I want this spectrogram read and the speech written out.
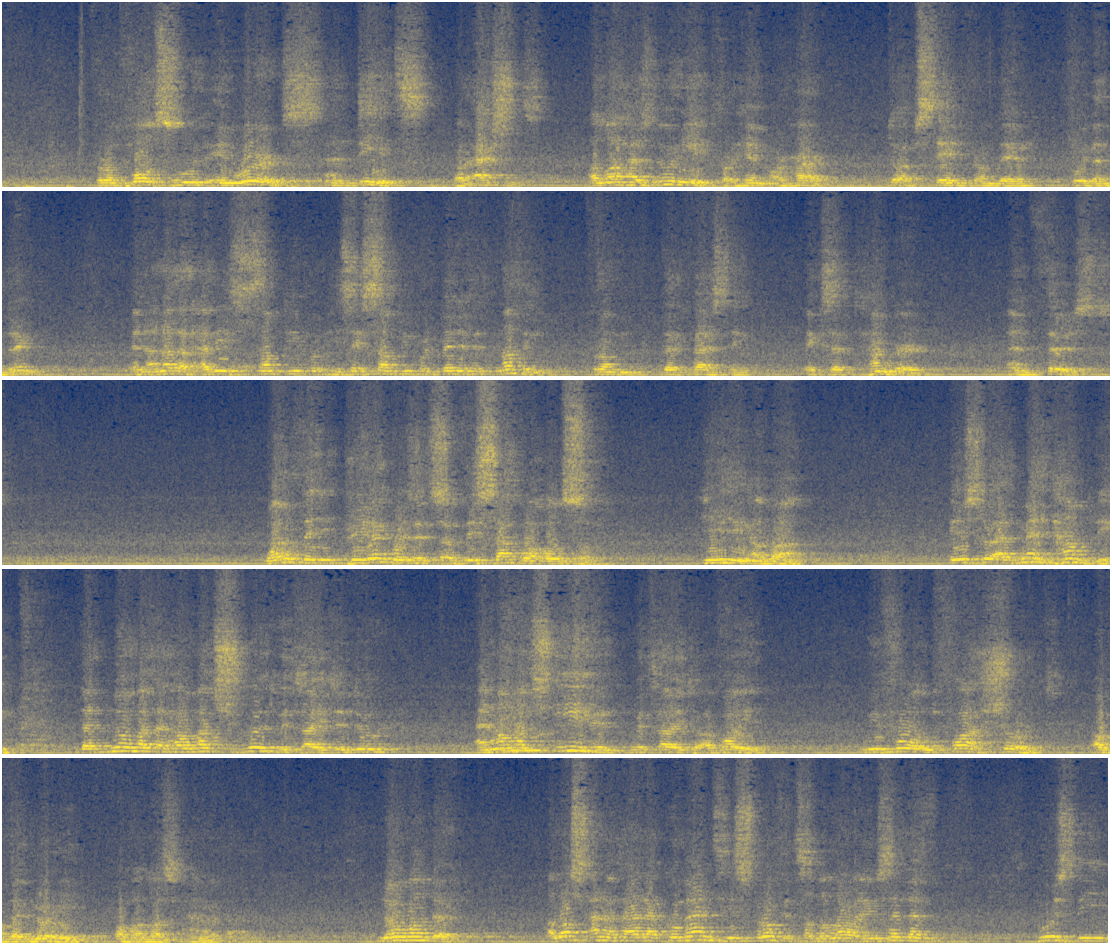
from falsehood in words and deeds or actions, Allah has no need for him or her to abstain from their food and drink. In another hadith, some people, he says some people benefit nothing from their fasting except hunger and thirst. One of the prerequisites of this taqwa also, heeding Allah, is to admit humbly that no matter how much good we try to do and how much evil we try to avoid, we fall far short of the glory of Allah subhanahu wa ta'ala. No wonder Allah subhanahu wa ta'ala commands His Prophet sallallahu who is the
